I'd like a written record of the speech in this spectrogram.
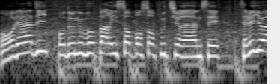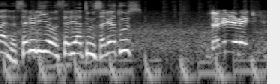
On revient lundi pour de nouveaux paris 100% foot sur RMC. Salut Johan, salut Lio, salut à tous. Salut à tous. Salut les mecs.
